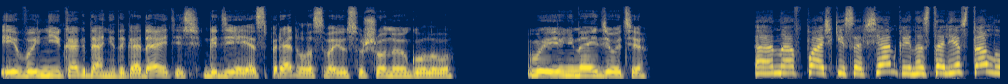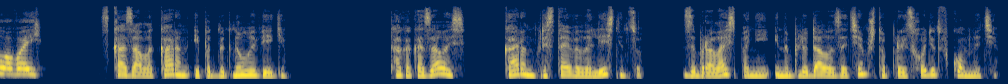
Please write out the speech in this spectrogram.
И вы никогда не догадаетесь, где я спрятала свою сушеную голову. Вы ее не найдете». «Она в пачке с овсянкой на столе в столовой», сказала Карен и подбегнула Веге. Как оказалось, Карен приставила лестницу, забралась по ней и наблюдала за тем, что происходит в комнате.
